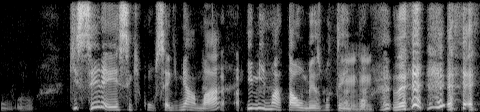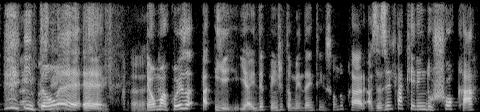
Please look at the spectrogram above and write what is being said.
o- o- que ser é esse que consegue me amar e me matar ao mesmo tempo? Uhum. Né? então é, é, é uma coisa. E, e aí depende também da intenção do cara. Às vezes ele tá querendo chocar.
